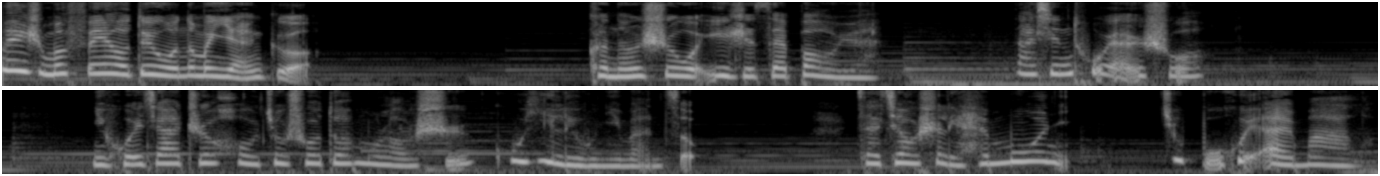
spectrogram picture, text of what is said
为什么非要对我那么严格？可能是我一直在抱怨。大新突然说：“你回家之后就说端木老师故意留你晚走，在教室里还摸你，就不会挨骂了。”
